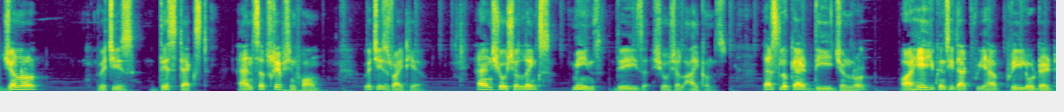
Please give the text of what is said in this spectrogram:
General which is this text and subscription form which is right here. And social links means these social icons. Let's look at the general. Or uh, here you can see that we have preloaded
